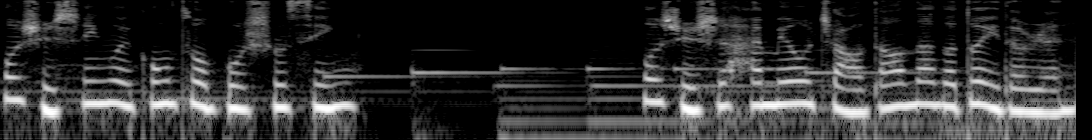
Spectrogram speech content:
或许是因为工作不舒心，或许是还没有找到那个对的人，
